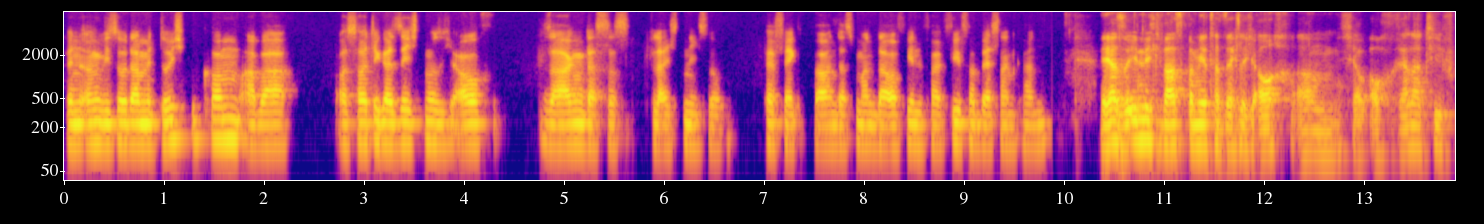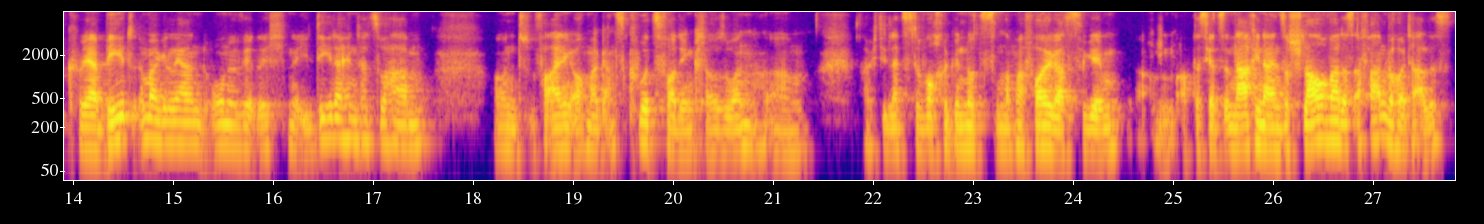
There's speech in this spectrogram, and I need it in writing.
Bin irgendwie so damit durchgekommen, aber aus heutiger Sicht muss ich auch sagen, dass das vielleicht nicht so perfekt war und dass man da auf jeden Fall viel verbessern kann. Ja, so ähnlich war es bei mir tatsächlich auch. Ähm, ich habe auch relativ querbeet immer gelernt, ohne wirklich eine Idee dahinter zu haben. Und vor allen Dingen auch mal ganz kurz vor den Klausuren ähm, habe ich die letzte Woche genutzt, um nochmal Vollgas zu geben. Ähm, ob das jetzt im Nachhinein so schlau war, das erfahren wir heute alles.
